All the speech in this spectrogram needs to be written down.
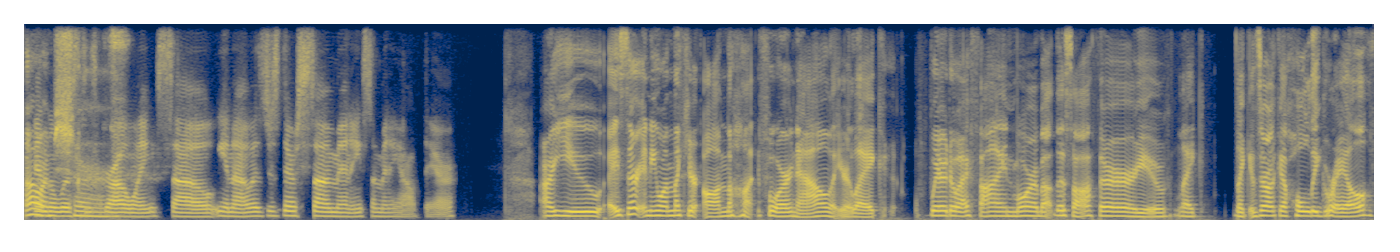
Oh, and the I'm list sure. is growing. So you know, it's just there's so many, so many out there. Are you? Is there anyone like you're on the hunt for now that you're like, where do I find more about this author? Are you like, like, is there like a holy grail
